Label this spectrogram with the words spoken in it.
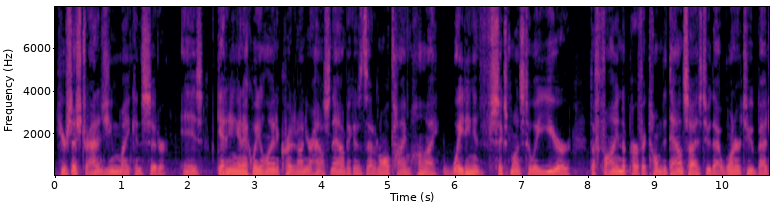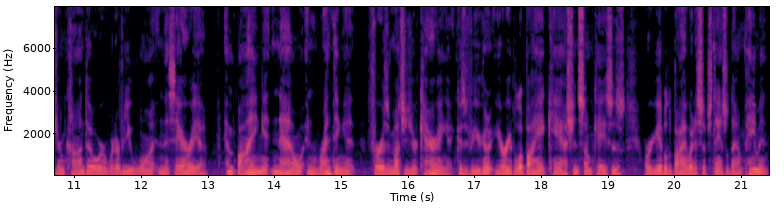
here's a strategy you might consider is getting an equity line of credit on your house now because it's at an all-time high, waiting in six months to a year to find the perfect home to downsize to, that one or two bedroom condo or whatever you want in this area, and buying it now and renting it for as much as you're carrying it. Because if you're going, you're able to buy it cash in some cases, or you're able to buy with a substantial down payment.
